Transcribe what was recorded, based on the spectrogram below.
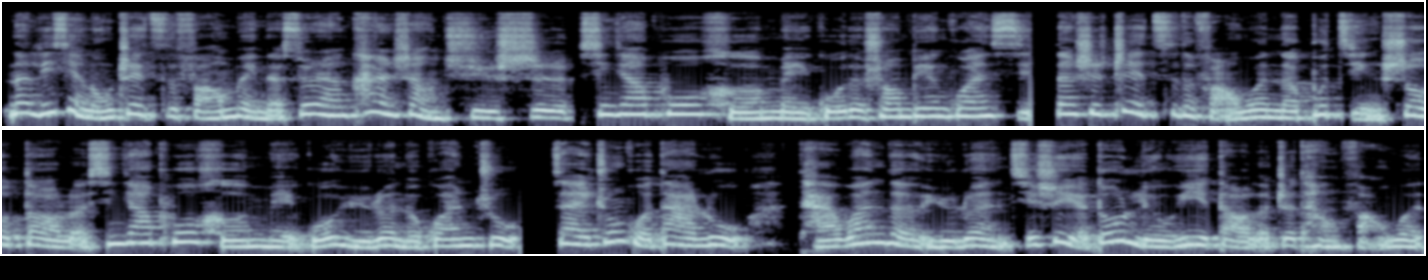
那李显龙这次访美呢，虽然看上去是新加坡和美国的双边关系，但是这次的访问呢，不仅受到了新加坡和美国舆论的关注，在中国大陆、台湾的舆论其实也都留意到了这趟访问。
